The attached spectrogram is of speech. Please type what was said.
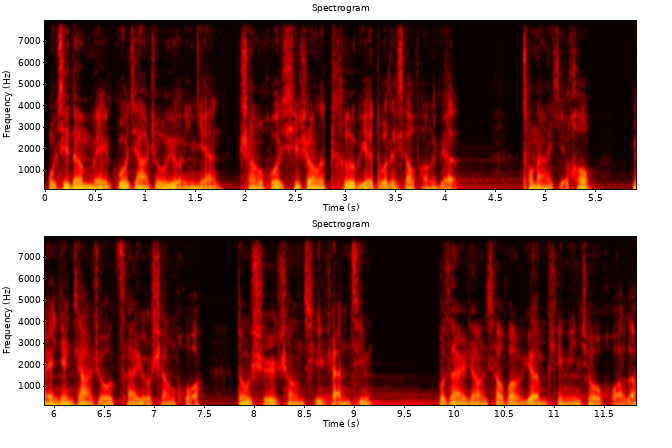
我记得美国加州有一年山火牺牲了特别多的消防员，从那以后。”每年加州再有山火，都是让其燃尽，不再让消防员拼命救火了。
